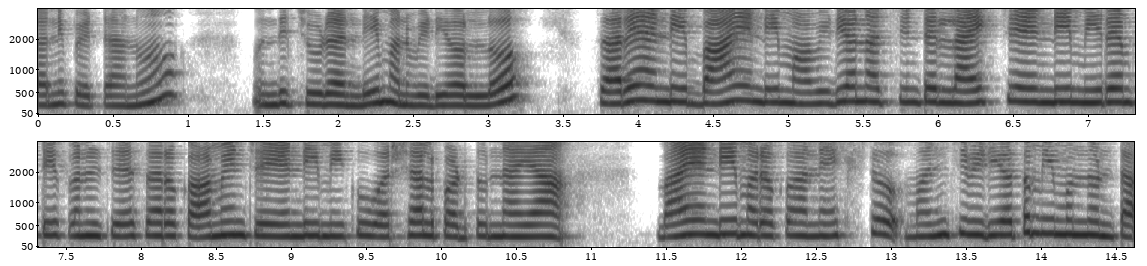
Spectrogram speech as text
కానీ పెట్టాను. ఉంది చూడండి మన వీడియోల్లో. సరే అండి బాయ్ అండి. మా వీడియో నచ్చింటే లైక్ చేయండి. మీరేం టిఫిన్లు చేశారో కామెంట్ చేయండి. మీకు వర్షాలు పడుతున్నాయా? బాయ్ అండి. మరొక నెక్స్ట్ మంచి వీడియోతో మీ ముందుంటా.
